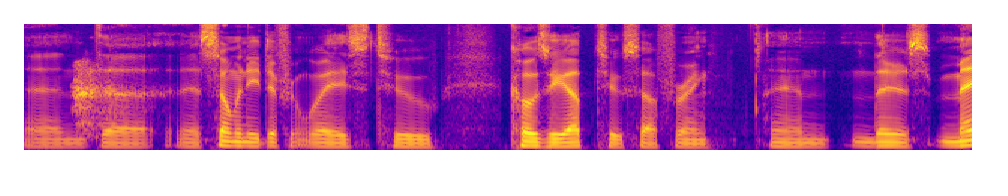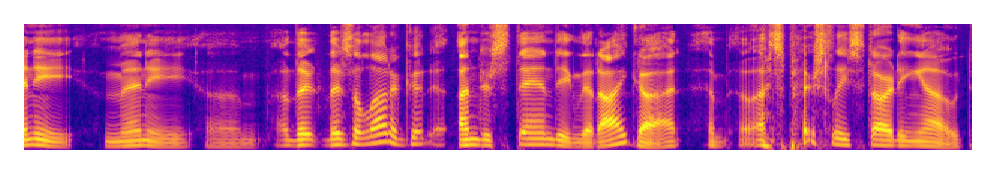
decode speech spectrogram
And uh, there's so many different ways to cozy up to suffering. And there's many many um, uh, there, there's a lot of good understanding that i got especially starting out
